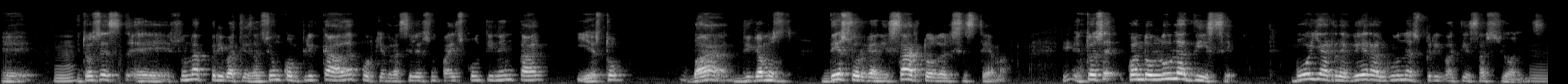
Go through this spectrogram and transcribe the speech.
Eh, mm. Entonces, es una privatización complicada porque Brasil es un país continental y esto va, digamos, desorganizar todo el sistema. Entonces, cuando Lula dice, voy a rever algunas privatizaciones,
